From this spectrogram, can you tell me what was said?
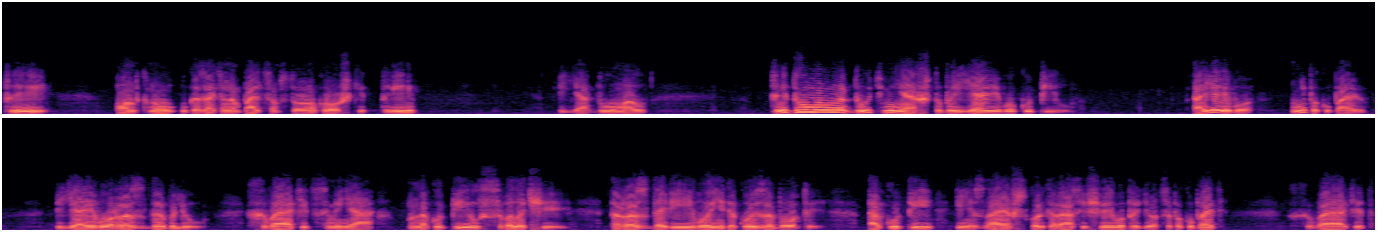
ты...» — он ткнул указательным пальцем в сторону крошки. «Ты...» «Я думал...» «Ты думал надуть меня, чтобы я его купил. А я его не покупаю». Я его раздавлю. Хватит с меня, накупил сволочей. Раздави его и никакой заботы. А купи, и не знаешь, сколько раз еще его придется покупать. Хватит.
